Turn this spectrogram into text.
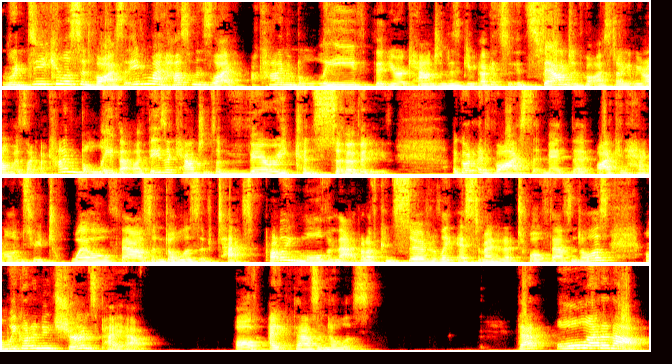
ridiculous advice that even my husband's like, I can't even believe that your accountant has given like it's it's sound advice, don't get me wrong, but it's like I can't even believe that. Like these accountants are very conservative. I got advice that meant that I can hang on to $12,000 of tax, probably more than that, but I've conservatively estimated at $12,000. And we got an insurance payout of $8,000. That all added up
